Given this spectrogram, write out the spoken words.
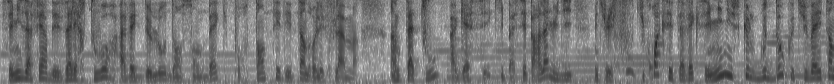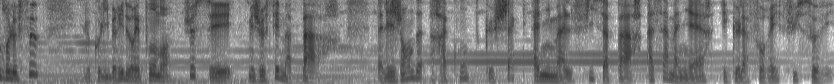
s'est mis à faire des allers-retours avec de l'eau dans son bec pour tenter d'éteindre les flammes. Un tatou, agacé, qui passait par là, lui dit Mais tu es fou, tu crois que c'est avec ces minuscules gouttes d'eau que tu vas éteindre le feu? Le colibri de répondre Je sais, mais je fais ma part. La légende raconte que chaque animal fit sa part à sa manière et que la forêt fut sauvée.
